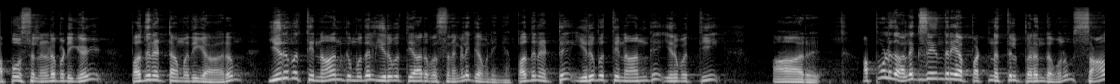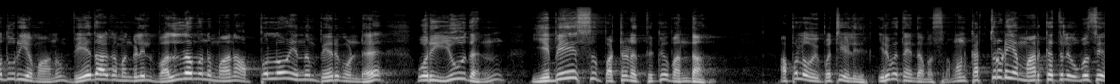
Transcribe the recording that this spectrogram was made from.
அப்போ சில நடபடிகள் பதினெட்டாம் அதிகாரம் இருபத்தி நான்கு முதல் இருபத்தி ஆறு வசனங்களை கவனிங்க. பதினெட்டு இருபத்தி நான்கு இருபத்தி ஆறு அப்பொழுது அலெக்சேந்திரியா பட்டணத்தில் பிறந்தவனும் சாதுரியமானும் வேதாகமங்களில் வல்லவனுமான அப்பல்லோ என்னும் பேர் கொண்ட ஒரு யூதன் எபேசு பட்டணத்துக்கு வந்தான். அப்பல்லோவை பற்றி எழுதியிருக்கு. இருபத்தைந்தாம் வசனம். அவன் கத்தருடைய மார்க்கத்தில் உபசே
